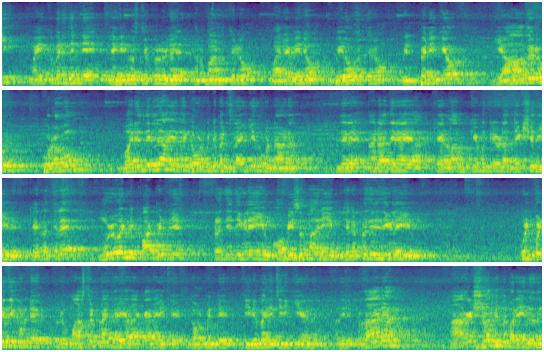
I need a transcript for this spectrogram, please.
ഈ മയക്കുമരുന്നിന്റെ ലഹരി വസ്തുക്കളുടെ നിർമ്മാണത്തിനോ വരവിനോ ഉപയോഗത്തിനോ വിൽപ്പനയ്ക്കോ യാതൊരു കുറവും വരുന്നില്ല എന്ന് ഗവൺമെന്റ് മനസ്സിലാക്കിയത് കൊണ്ടാണ് ഇന്നലെ ആരാധ്യനായ കേരള മുഖ്യമന്ത്രിയുടെ അധ്യക്ഷതയിൽ കേരളത്തിലെ മുഴുവൻ ഡിപ്പാർട്ട്മെന്റ് പ്രതിനിധികളെയും ഓഫീസർമാരെയും ജനപ്രതിനിധികളെയും ഉൾപ്പെടുത്തിക്കൊണ്ട് ഒരു മാസ്റ്റർ പ്ലാൻ തയ്യാറാക്കാനായിട്ട് ഗവൺമെന്റ് തീരുമാനിച്ചിരിക്കുകയാണ്. അതിൽ പ്രധാന ആകർഷണം എന്ന് പറയുന്നത്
